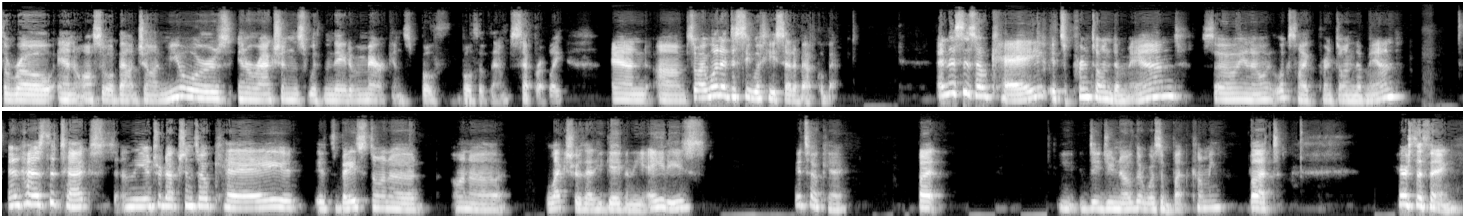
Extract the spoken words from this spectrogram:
Thoreau and also about John Muir's interactions with Native Americans, both, both of them separately. And um, so I wanted to see what he said about Quebec. And this is okay. It's print on demand. So, you know, it looks like print on demand. And has the text and the introduction's okay. It, it's based on a on a lecture that he gave in the 80s. It's okay. But did you know there was a but coming? But here's the thing.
